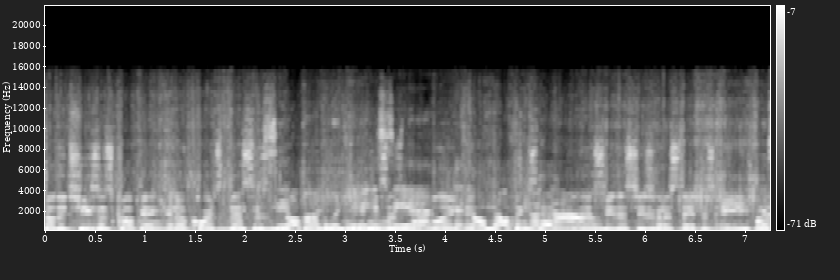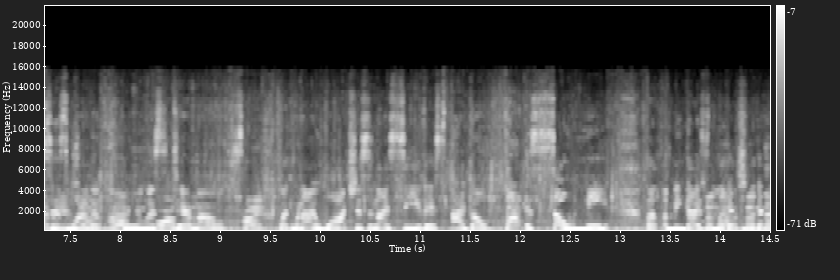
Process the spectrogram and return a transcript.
So the cheese is cooking, and of course this You can is see it nothing. bubbling. Can't you this is it? bubbling, and nothing's happening to this cheese. This cheese is gonna stay at this 85, This is one of the coolest demos. Right. Like when I watch this and I see this, I go, that is so neat. But I mean, guys, So look now, at so look now,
